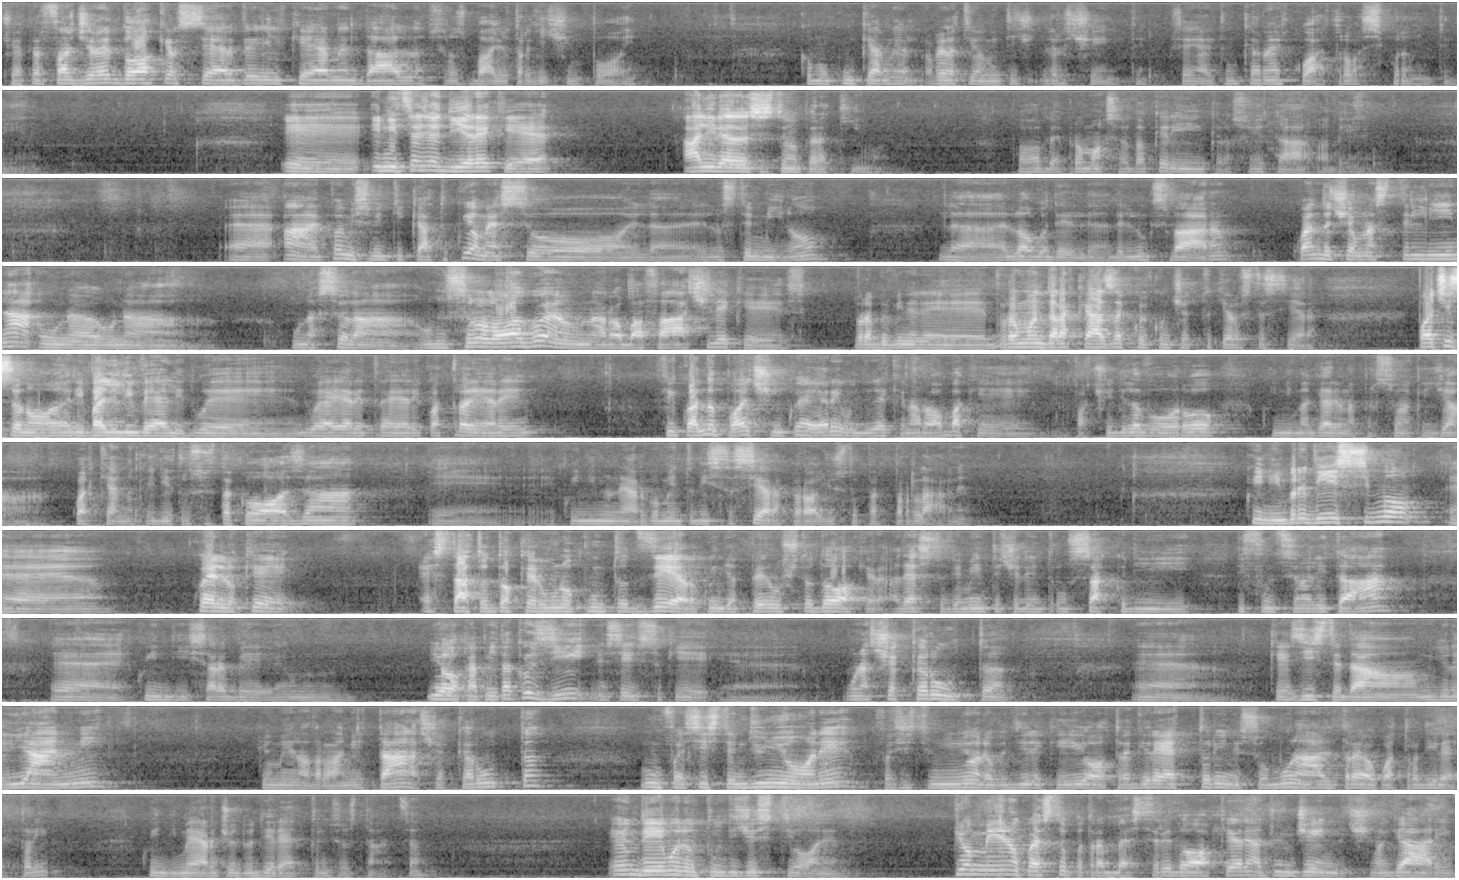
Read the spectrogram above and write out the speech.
cioè per far girare Docker serve il kernel dal, se non sbaglio, tra 10 in poi. Comunque un kernel relativamente recente, se avete un kernel 4 va sicuramente bene. E iniziate a dire che è a livello del sistema operativo. Poi vabbè, promossa da Docker Inc., la società, va bene. Eh, ah, e poi mi sono dimenticato, qui ho messo il, lo stemmino, il logo del, del LuxVar. Quando c'è una stellina, una, una, una sola, un solo logo è una roba facile che dovrebbe venire, dovremmo andare a casa con quel concetto chiaro stasera. Poi ci sono i vari livelli, due, due aerei, tre aerei, quattro aerei, fin quando poi 5 aerei vuol dire che è una roba che faccio di lavoro, quindi magari una persona che già qualche anno che è dietro su sta cosa, quindi non è argomento di stasera, però è giusto per parlarne. Quindi in brevissimo, eh, quello che è stato Docker 1.0, quindi appena uscito Docker, adesso ovviamente c'è dentro un sacco di, di funzionalità, eh, quindi sarebbe un... Io l'ho capita così, nel senso che eh, una check root eh, che esiste da un milione di anni, più o meno avrà la mia età, la check root, un file system di unione, un file system di unione vuol dire che io ho tre directory, ne sommo un'altra e ho quattro directory, quindi mergio due directory in sostanza, e un daemon è un tool di gestione. Più o meno questo potrebbe essere Docker, aggiungendoci magari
